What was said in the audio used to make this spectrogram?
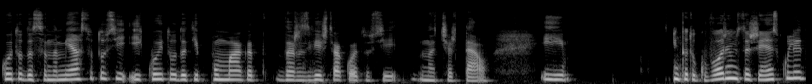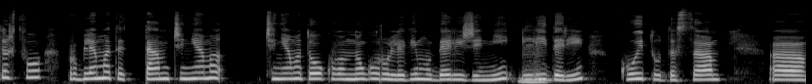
които да са на мястото си и които да ти помагат да развиеш това, което си начертал. И, и като говорим за женско лидерство, проблемът е там, че няма, че няма толкова много ролеви модели жени, Мгм. лидери, които да са а,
